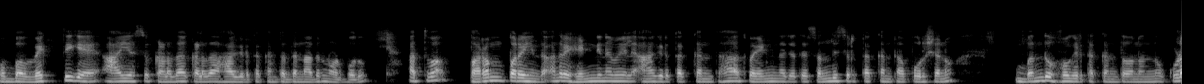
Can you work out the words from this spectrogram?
ಒಬ್ಬ ವ್ಯಕ್ತಿಗೆ ಆಯಸ್ಸು ಕಳೆದ ಕಳೆದ ಆಗಿರ್ತಕ್ಕಂಥದ್ದನ್ನಾದ್ರೂ ನೋಡ್ಬೋದು. ಅಥವಾ ಪರಂಪರೆಯಿಂದ, ಅಂದ್ರೆ ಹೆಣ್ಣಿನ ಮೇಲೆ ಆಗಿರ್ತಕ್ಕಂತಹ ಅಥವಾ ಹೆಣ್ಣಿನ ಜೊತೆ ಸಂಧಿಸಿರ್ತಕ್ಕಂತಹ ಪುರುಷನು ಬಂದು ಹೋಗಿರ್ತಕ್ಕಂಥವನನ್ನು ಕೂಡ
